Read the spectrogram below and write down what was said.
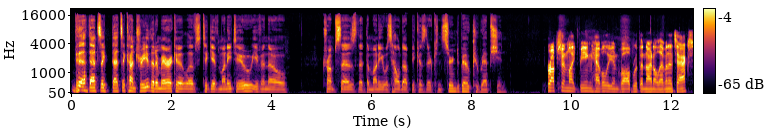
That's a that's a country that America loves to give money to, even though Trump says that the money was held up because they're concerned about corruption. Corruption, like being heavily involved with the 9/11 attacks.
